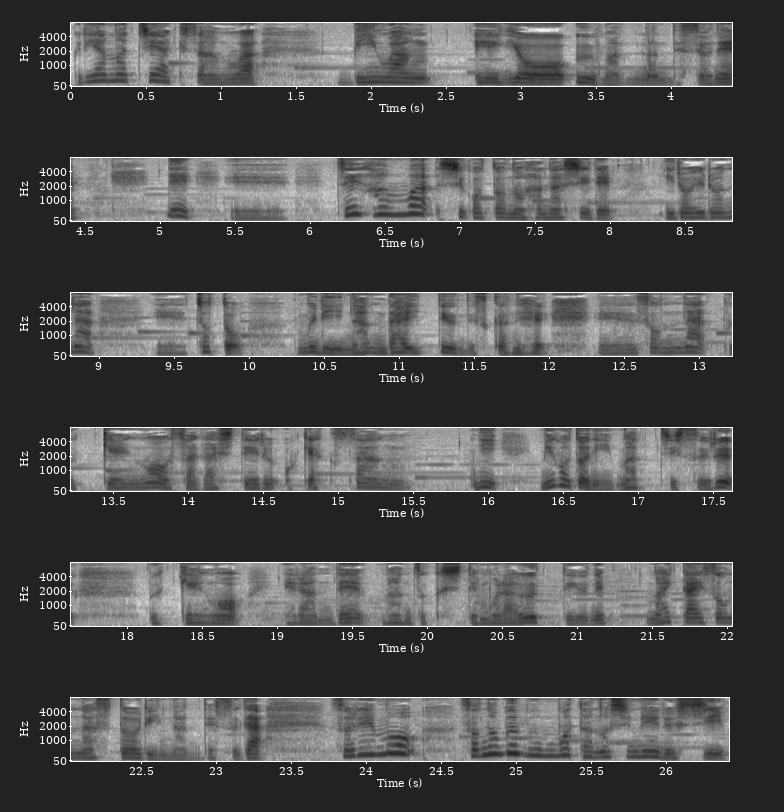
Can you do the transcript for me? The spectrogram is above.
栗山千明さんは敏腕営業ウーマンなんですよね。で、えー、前半は仕事の話でいろいろなえー、ちょっと無理難題っていうんですかね、えー、そんな物件を探しているお客さんに見事にマッチする物件を選んで満足してもらうっていうね毎回そんなストーリーなんですがそれもその部分も楽しめるし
